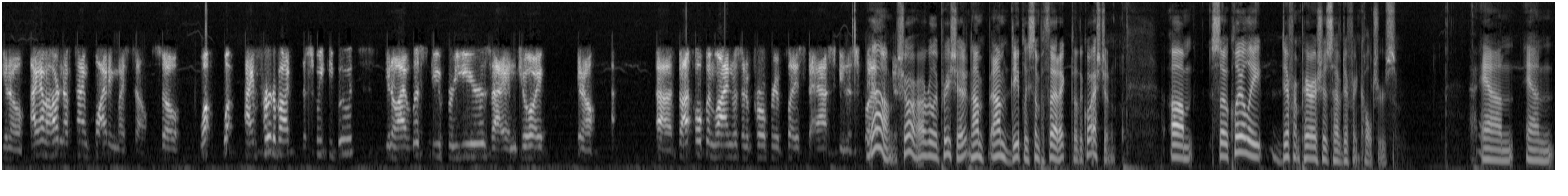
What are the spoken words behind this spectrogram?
you know, I have a hard enough time quieting myself. So what, what I've heard about the squeaky boots, you know, I've listened to you for years. I enjoy, you know, uh, thought open line was an appropriate place to ask you this question. Yeah, sure. I really appreciate it. And I'm, I'm deeply sympathetic to the question. Um, so clearly, different parishes have different cultures. And, and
